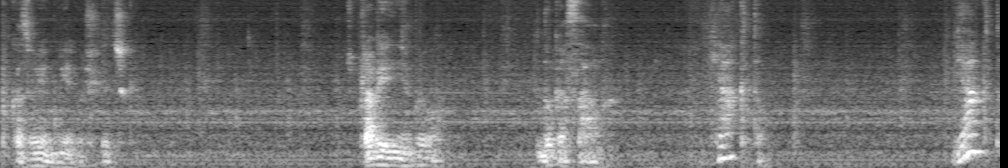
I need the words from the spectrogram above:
Pokazuje mu jego świeczkę. Prawie jej nie było. Dogasała. Jak to? Jak to?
